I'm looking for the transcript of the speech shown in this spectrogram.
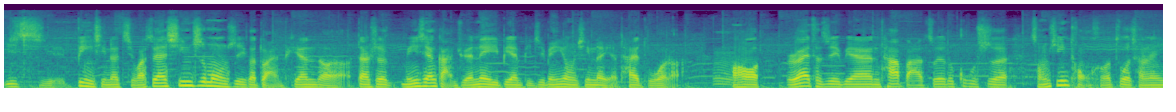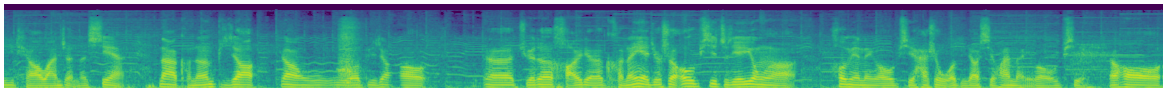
一起并行的企划，虽然《星之梦》是一个短片的，但是明显感觉那一边比这边用心的也太多了。嗯然后 Right 这边他把所有的故事重新统合，做成了一条完整的线，那可能比较让我比较呃觉得好一点的，可能也就是 OP 直接用了后面那个 OP，还是我比较喜欢的一个 OP。然后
